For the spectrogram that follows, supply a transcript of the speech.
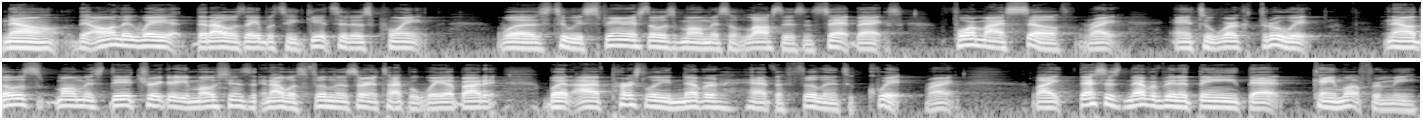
Now, the only way that I was able to get to this point was to experience those moments of losses and setbacks for myself, right? And to work through it. Now, those moments did trigger emotions, and I was feeling a certain type of way about it, but I personally never had the feeling to quit, right? Like, that's just never been a thing that came up for me.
